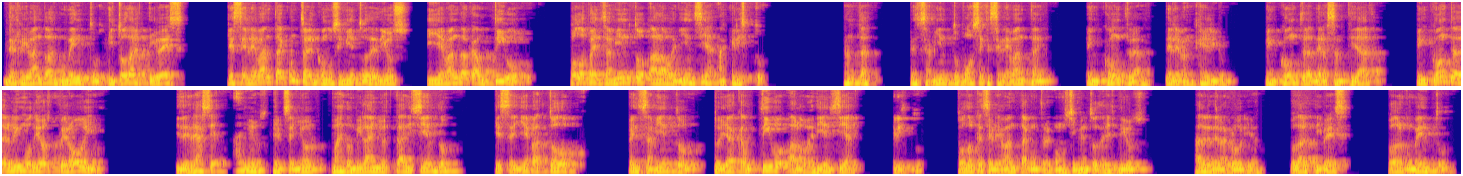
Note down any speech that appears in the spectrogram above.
derribando argumentos y toda altivez que se levanta contra el conocimiento de Dios y llevando a cautivo todo pensamiento a la obediencia a Cristo. Tantos pensamientos, voces que se levantan en contra del Evangelio, en contra de la santidad, en contra del mismo Dios, pero hoy y desde hace años el Señor, más de dos mil años, está diciendo que se lleva todo pensamiento, lo cautivo a la obediencia a Cristo. Todo que se levanta contra el conocimiento de Dios, Padre de la Gloria, toda altivez, todo argumento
